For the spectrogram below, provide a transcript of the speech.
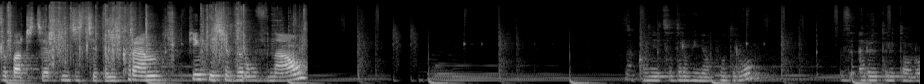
Zobaczcie, jak widzicie, ten krem pięknie się wyrównał. Na koniec odrobina pudru z erytrytolu.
